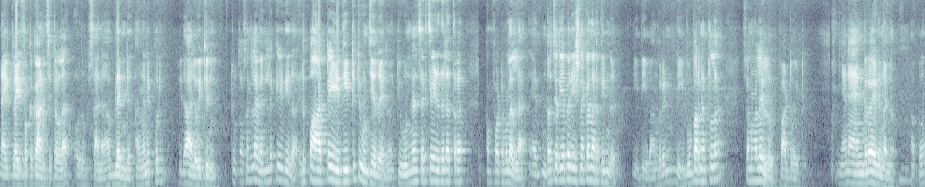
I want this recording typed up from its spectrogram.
നൈറ്റ് ലൈഫൊക്കെ കാണിച്ചിട്ടുള്ള ഒരു സാധനം ആ ബ്ലെൻഡ് അങ്ങനെ ഇപ്പോൾ ഒരു ഇത് ആലോചിക്കുന്നു. ടൂ തൗസൻഡ് ലെവനിലൊക്കെ എഴുതിയതാണ് ഇത് പാട്ട് എഴുതിയിട്ട് ട്യൂൺ ചെയ്തായിരുന്നു ട്യൂണിനനുസരിച്ച് എഴുതൽ അത്ര കംഫർട്ടബിൾ അല്ല. എന്തോ ചെറിയ പരീക്ഷണമൊക്കെ നടത്തിയിട്ടുണ്ട്. ഈ ദീപാങ്കുരൻ ദീപു പറഞ്ഞിട്ടുള്ള ശ്രമങ്ങളേ ഉള്ളൂ പാട്ട് പോയിട്ട്. ഞാൻ ആങ്കർ ആയിരുന്നല്ലോ. അപ്പോൾ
